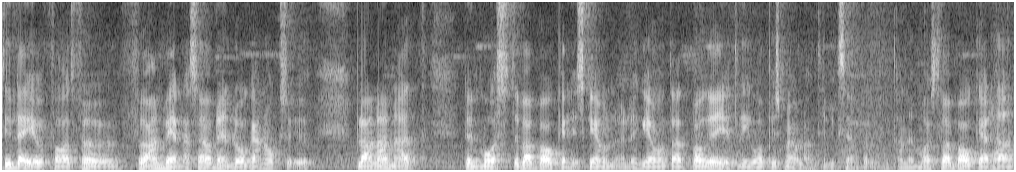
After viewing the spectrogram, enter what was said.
till det för att få, få använda sig av den loggan också. Bland annat, den måste vara bakad i Skåne. Det går inte att bageriet ligger uppe i Småland till exempel. Utan den måste vara bakad här.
